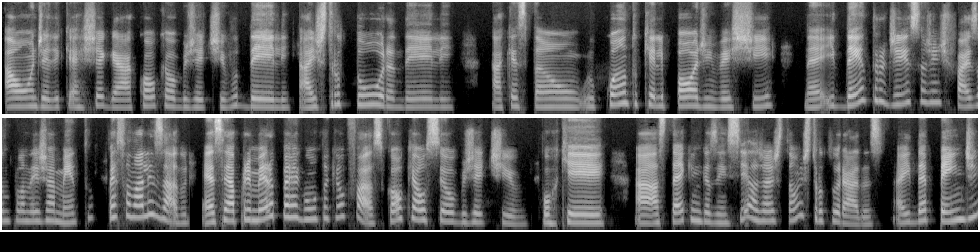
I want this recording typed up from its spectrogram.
aonde ele quer chegar, qual que é o objetivo dele, a estrutura dele, a questão, o quanto que ele pode investir né? E dentro disso a gente faz um planejamento personalizado. Essa é a primeira pergunta que eu faço. Qual que é o seu objetivo? Porque as técnicas em si elas já estão estruturadas. Aí depende,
